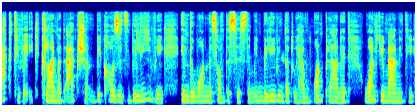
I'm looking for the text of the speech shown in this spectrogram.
activate climate action because it's believing in the oneness of the system, in believing that we have one planet, one humanity,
